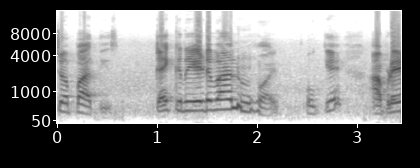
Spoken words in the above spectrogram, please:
chapatis કંઈક રેડવાનું હોય ઓકે આપણે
